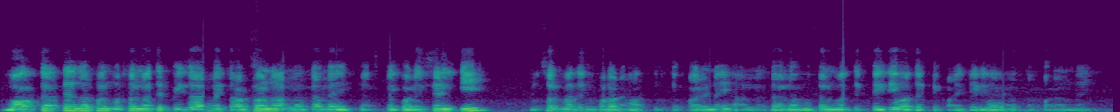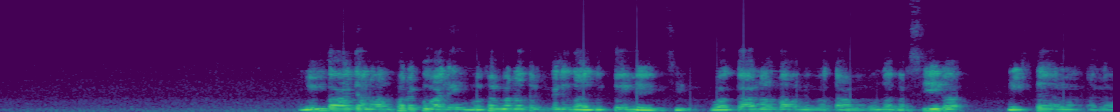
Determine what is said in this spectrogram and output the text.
মক্কাতে যখন মুসলমানদের বিজয় হয় তখন আল্লাহ তাআলা এই কাজটা করেছেন কি মুসলমানদের উপর আর হাত তুলতে পারে নাই আল্লাহ তাআলা মুসলমানদের থেকে ওদেরকে পাইকারি ভাবে হত্যা করার নাই মিন বা'দি আন আযফারাকুম আলাইহিম মুসলমানরা তো সেখানে জয়যুক্তই হয়ে গেছিল ওয়া কানা আল্লাহু বিমা তা'মালুনা বাসীরা নিশ্চয় আল্লাহ তাআলা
